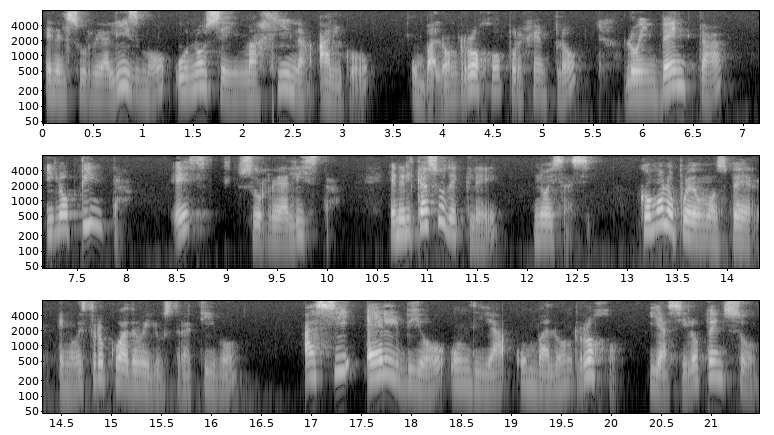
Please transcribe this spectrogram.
en el surrealismo uno se imagina algo, un balón rojo, por ejemplo, lo inventa y lo pinta. Es surrealista. En el caso de Klee no es así. ¿Cómo lo podemos ver en nuestro cuadro ilustrativo? Así él vio un día un balón rojo y así lo pensó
